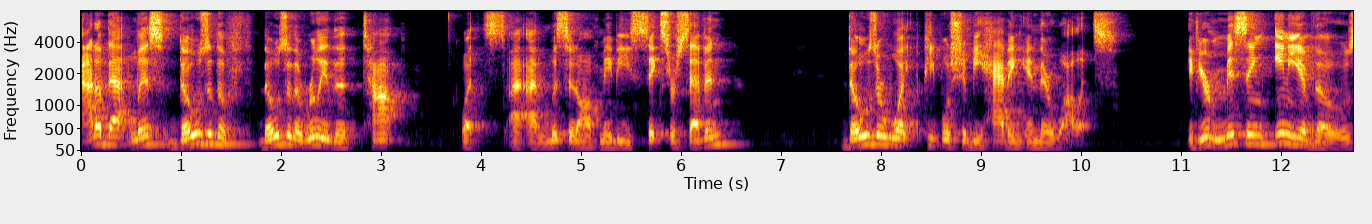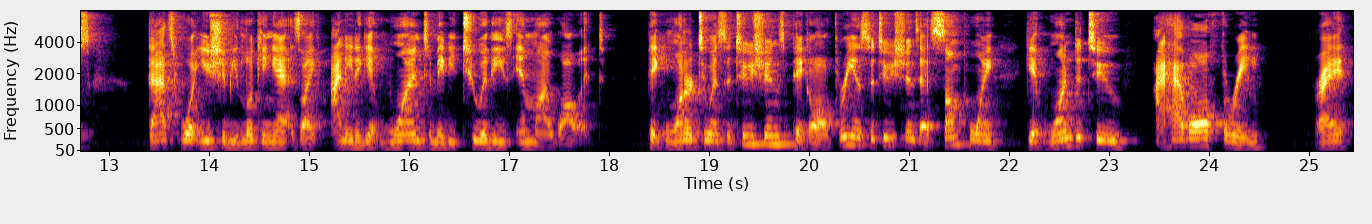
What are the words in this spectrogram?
out of that list, those are the those are the really the top. What I, I listed off maybe six or seven. Those are what people should be having in their wallets. If you're missing any of those, that's what you should be looking at. Is like I need to get one to maybe two of these in my wallet pick one or two institutions, pick all three institutions. At some point, get one to two. I have all three, right,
